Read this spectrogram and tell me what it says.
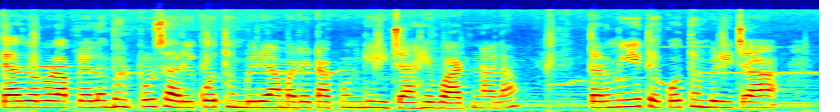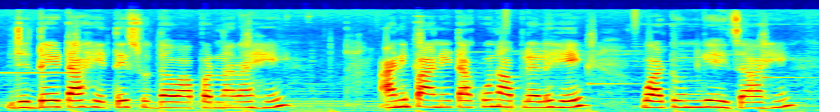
त्याचबरोबर आपल्याला भरपूर सारी कोथिंबीर यामध्ये टाकून घ्यायची आहे वाटणाला. तर मी इथे कोथिंबीरीच्या जे देठ आहे ते सुद्धा वापरणार आहे. आणि पाणी टाकून आपल्याला हे वाटून घ्यायचं आहे.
